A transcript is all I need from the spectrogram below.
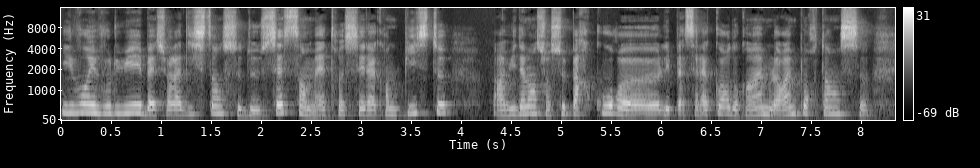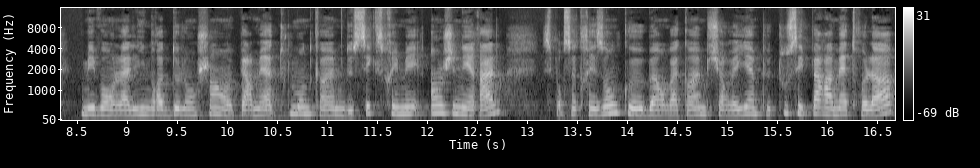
ils vont évoluer bah, sur la distance de 1600 mètres, c'est la grande piste. Alors évidemment, sur ce parcours, euh, les places à la corde ont quand même leur importance. Mais bon, la ligne droite de Longchamp euh, permet à tout le monde quand même de s'exprimer en général. C'est pour cette raison que bah, on va quand même surveiller un peu tous ces paramètres-là.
